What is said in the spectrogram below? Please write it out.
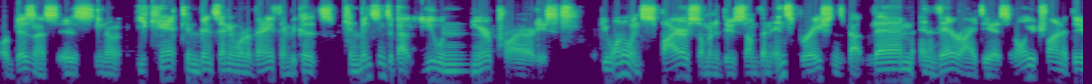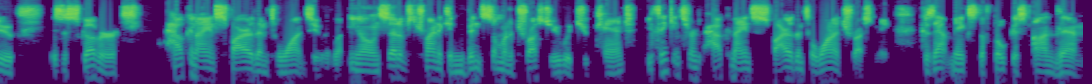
or business is you know you can't convince anyone of anything because convincing is about you and your priorities if you want to inspire someone to do something, inspiration is about them and their ideas. And all you're trying to do is discover how can I inspire them to want to? You know, instead of trying to convince someone to trust you, which you can't, you think in terms of how can I inspire them to want to trust me? Because that makes the focus on them.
